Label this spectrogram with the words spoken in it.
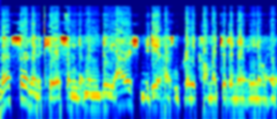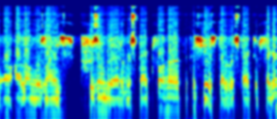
That's certainly the case, and I mean the Irish media hasn't really commented in a, you know along those lines, presumably out of respect for her, because she is still a respected figure.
